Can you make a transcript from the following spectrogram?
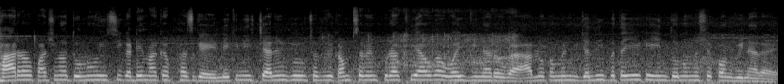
थार और फॉर्चूनर दोनों इसी गड्ढे में आकर फंस गए, लेकिन इस चैलेंज को सबसे कम समय में पूरा किया होगा, वही विनर होगा। आप लोग कमेंट में जल्दी बताइए कि इन दोनों में से कौन विनर है।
